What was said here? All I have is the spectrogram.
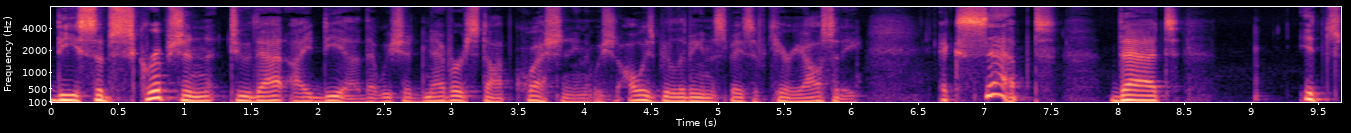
the subscription to that idea that we should never stop questioning, that we should always be living in a space of curiosity, except that it's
